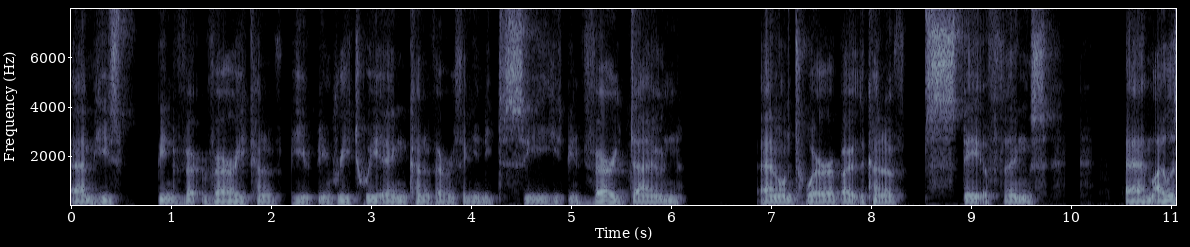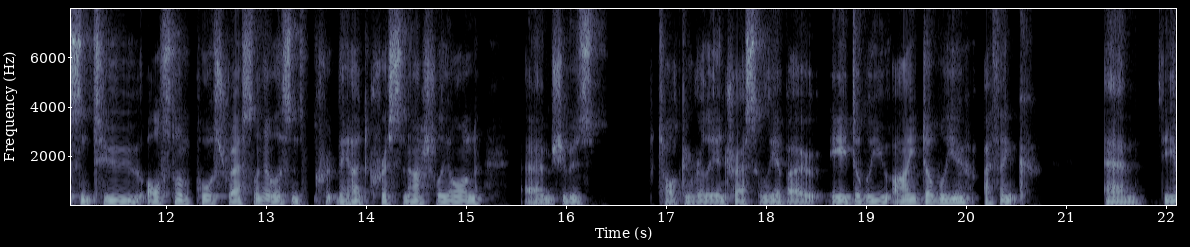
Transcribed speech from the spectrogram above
Um, he's been very, kind of he's been retweeting kind of everything you need to see. He's been very down um, on Twitter about the kind of state of things. Um, I listened to also in Post Wrestling. I listened. To, they had Kristen Ashley on um, she was talking really interestingly about AWIW, I think, um, the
